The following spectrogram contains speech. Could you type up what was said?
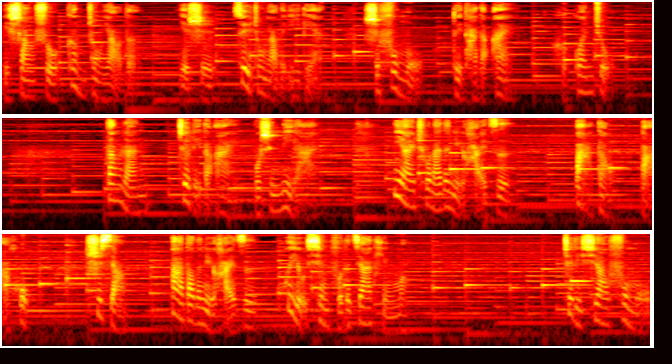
比上述更重要的，也是最重要的一点，是父母对她的爱和关注。当然，这里的爱不是溺爱，溺爱出来的女孩子霸道跋扈。试想，霸道的女孩子会有幸福的家庭吗？这里需要父母。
